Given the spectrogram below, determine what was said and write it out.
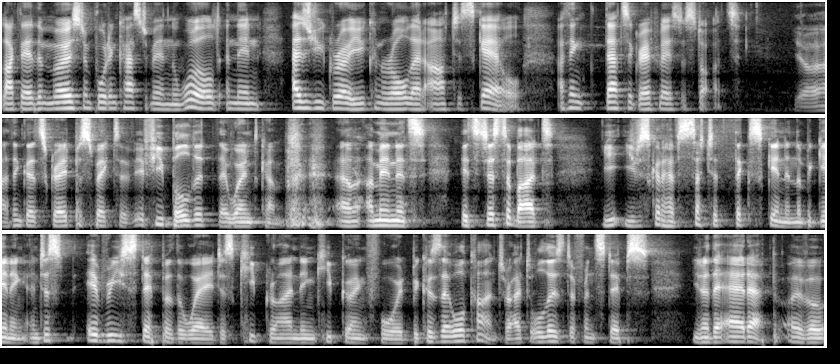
like they're the most important customer in the world and then as you grow you can roll that out to scale i think that's a great place to start. Yeah i think that's great perspective. If you build it they won't come. Um, i mean it's it's just about you, you've just got to have such a thick skin in the beginning and just every step of the way just keep grinding keep going forward because they all can't right? All those different steps you know, they add up over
